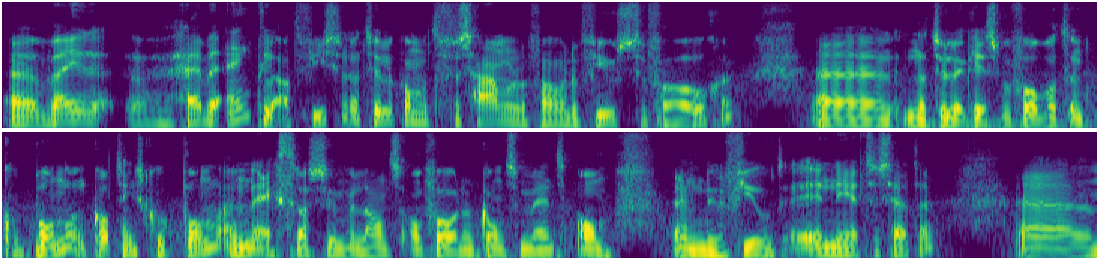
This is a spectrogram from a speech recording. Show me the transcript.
Uh, wij uh, hebben enkele adviezen natuurlijk om het verzamelen van reviews te verhogen. Uh, natuurlijk is bijvoorbeeld een coupon, een kortingscoupon, een extra stimulans om voor een consument om een review neer te zetten. Ehm,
